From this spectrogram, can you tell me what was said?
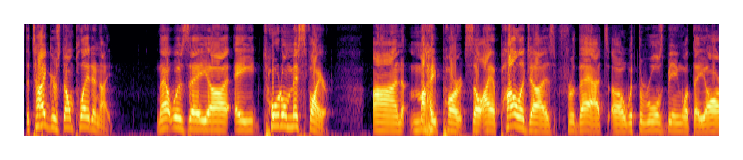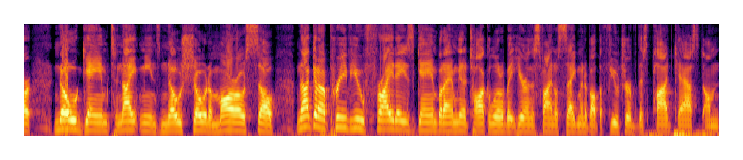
The Tigers don't play tonight. That was a uh, a total misfire on my part. So I apologize for that. Uh, with the rules being what they are, no game tonight means no show tomorrow. So I'm not going to preview Friday's game, but I am going to talk a little bit here in this final segment about the future of this podcast. Um,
